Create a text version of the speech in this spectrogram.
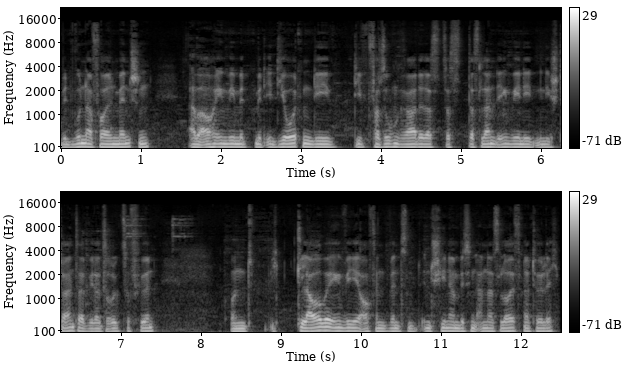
mit wundervollen Menschen, aber auch irgendwie mit, mit Idioten, die, die versuchen gerade, das, das, das Land irgendwie in die, in die Steinzeit wieder zurückzuführen. Und ich glaube irgendwie, auch wenn es in China ein bisschen anders läuft natürlich,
